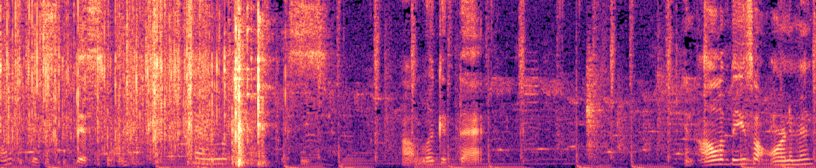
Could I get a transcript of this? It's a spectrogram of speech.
What is this one? Look at this. Oh, look at that. And all of these are ornaments.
